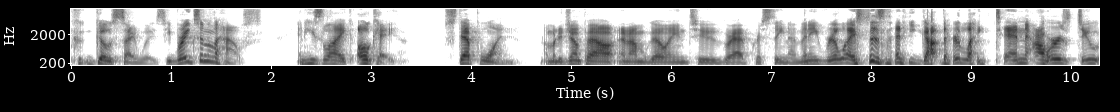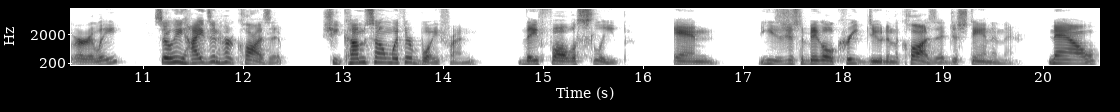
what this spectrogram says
goes sideways. He breaks into the house and he's like, okay, step one, I'm going to jump out and I'm going to grab Christina. And then he realizes that he got there like 10 hours too early. So he hides in her closet. She comes home with her boyfriend. They fall asleep. And he's just a big old creep dude in the closet, just standing there. Now,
